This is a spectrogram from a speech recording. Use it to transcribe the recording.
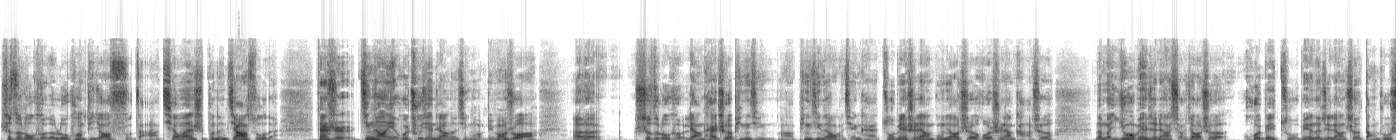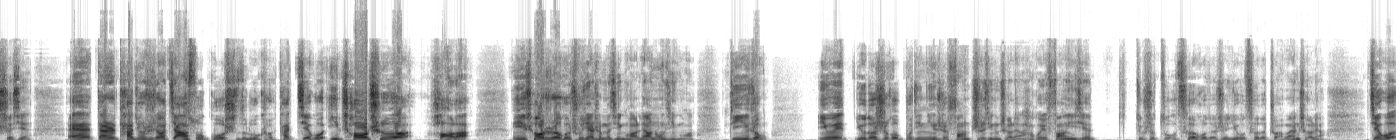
十字路口的路况比较复杂，千万是不能加速的。但是经常也会出现这样的情况，比方说啊，呃。十字路口两台车平行啊，平行在往前开，左边是辆公交车或者是辆卡车，那么右边这辆小轿车会被左边的这辆车挡住视线，哎，但是它就是要加速过十字路口，它结果一超车，好了，一超车会出现什么情况？两种情况，第一种，因为有的时候不仅仅是放直行车辆，还会放一些就是左侧或者是右侧的转弯车辆，结果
